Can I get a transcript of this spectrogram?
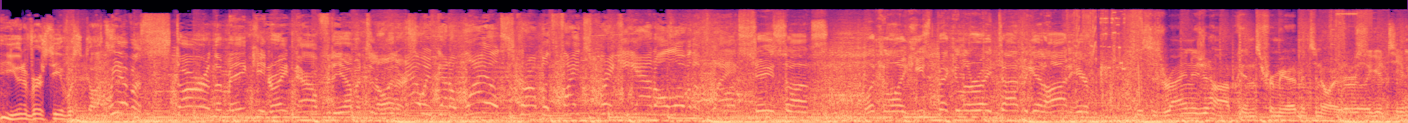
University of Wisconsin. We have a star in the making right now for the Edmonton Oilers. Now we've got a wild scrum with fights breaking out all over the place. Jason's looking like he's picking the right time to get hot here. This is Ryan Nugent Hopkins from your Edmonton Oilers. They're a really good team.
